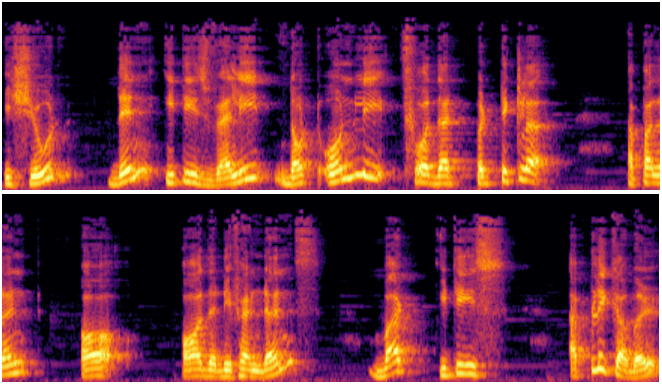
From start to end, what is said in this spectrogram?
issued, then it is valid not only for that particular appellant or, or the defendants, but it is applicable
